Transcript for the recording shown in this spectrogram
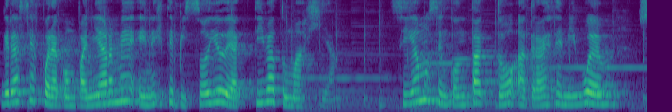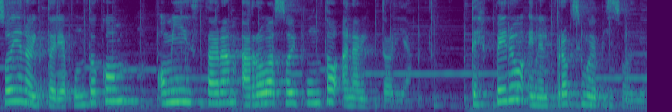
Gracias por acompañarme en este episodio de Activa tu Magia. Sigamos en contacto a través de mi web soyanavictoria.com o mi Instagram arroba soy.anavictoria. Te espero en el próximo episodio.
